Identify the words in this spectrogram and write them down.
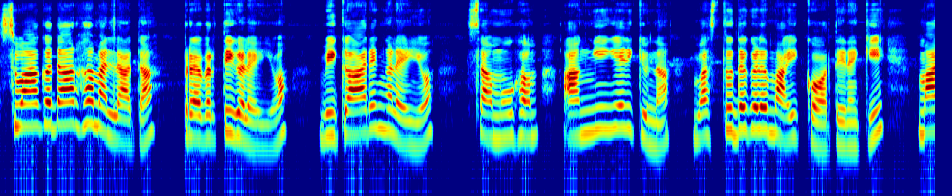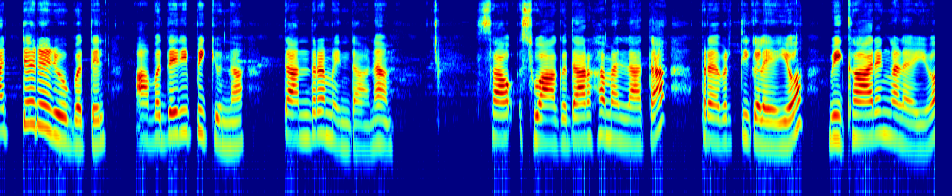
സ്വാഗതാർഹമല്ലാത്ത പ്രവൃത്തികളെയോ വികാരങ്ങളെയോ സമൂഹം അംഗീകരിക്കുന്ന വസ്തുതകളുമായി കോർത്തിണക്കി മറ്റൊരു രൂപത്തിൽ അവതരിപ്പിക്കുന്ന തന്ത്രം എന്താണ്? സ്വാഗതാർഹമല്ലാത്ത പ്രവൃത്തികളെയോ വികാരങ്ങളെയോ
